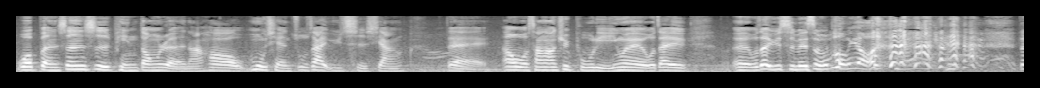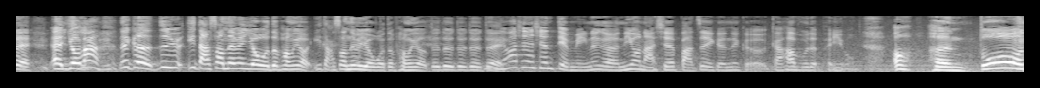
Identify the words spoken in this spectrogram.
我本身是屏东人，然后目前住在鱼池乡。对，然后我常常去埔里，因为我在呃我在鱼池没什么朋友。对，呃，有啦，那个日月一达上那边有我的朋友，一达上那边有我的朋友，对对对对对。你要现在先点名那个，你有哪些把这个那个嘎哈布的朋友？哦，很多，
